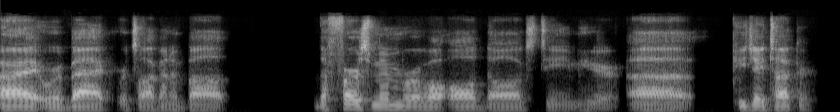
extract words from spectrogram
All right, we're back. We're talking about the first member of our all dogs team here, uh, PJ Tucker.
